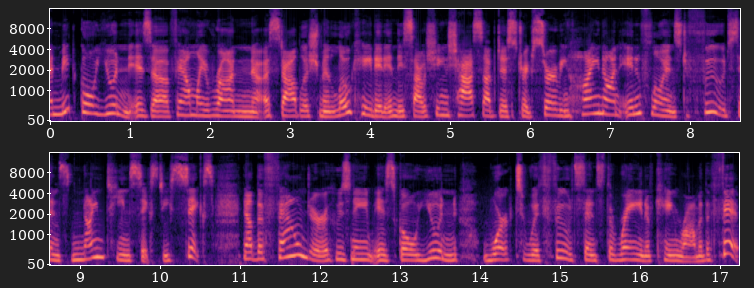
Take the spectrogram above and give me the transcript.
And Mitgo Yun is a family run establishment located in the Sao Chingcha subdistrict serving Hainan influenced food since 1966. Now, the founder, whose name is Go Yun, worked with food since the reign of King Rama V.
